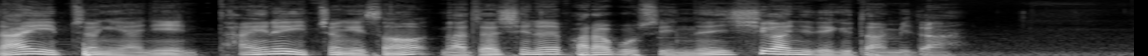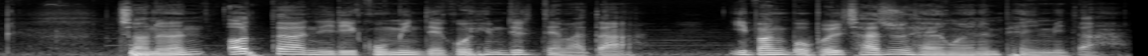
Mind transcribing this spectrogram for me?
나의 입장이 아닌 타인의 입장에서 나 자신을 바라볼 수 있는 시간이 되기도 합니다. 저는 어떠한 일이 고민되고 힘들 때마다 이 방법을 자주 사용하는 편입니다.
